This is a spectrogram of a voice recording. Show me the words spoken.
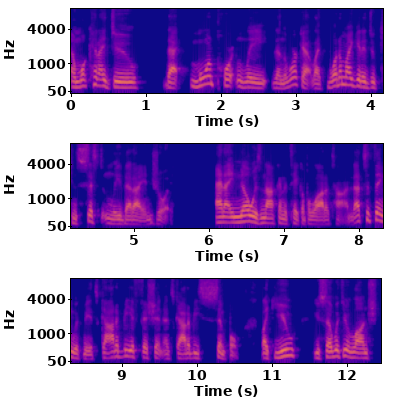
And what can I do that more importantly than the workout? Like, what am I going to do consistently that I enjoy? and I know is not going to take up a lot of time. That's the thing with me. It's got to be efficient. It's got to be simple. Like you, you said with your lunch,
